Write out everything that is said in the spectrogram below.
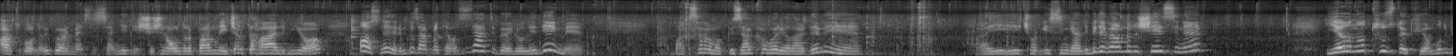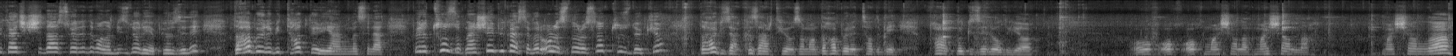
Artık onları görmezsin sen. Ne diyeyim şimdi onları banlayacak da halim yok. Olsun ne derim kızartma tavası zaten böyle oluyor değil mi? Baksana ama güzel kavarıyorlar değil mi? Ay çok isim geldi. Bir de ben bunun şeysine yağına tuz döküyorum. Bunu birkaç kişi daha söyledi bana. Biz de öyle yapıyoruz dedi. Daha böyle bir tat veriyor yani mesela. Böyle tuzlukla şöyle birkaç sefer orasına orasına tuz döküyorum. Daha güzel kızartıyor o zaman. Daha böyle tadı bir farklı güzel oluyor. Oh oh oh maşallah maşallah. Maşallah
